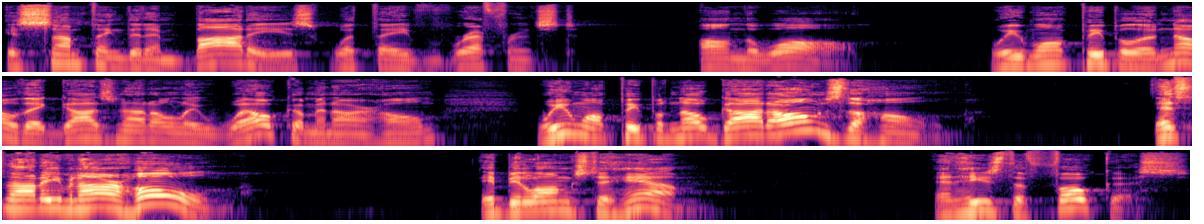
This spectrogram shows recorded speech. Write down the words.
is something that embodies what they've referenced on the wall. We want people to know that God's not only welcome in our home, we want people to know God owns the home. It's not even our home, it belongs to Him. And He's the focus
